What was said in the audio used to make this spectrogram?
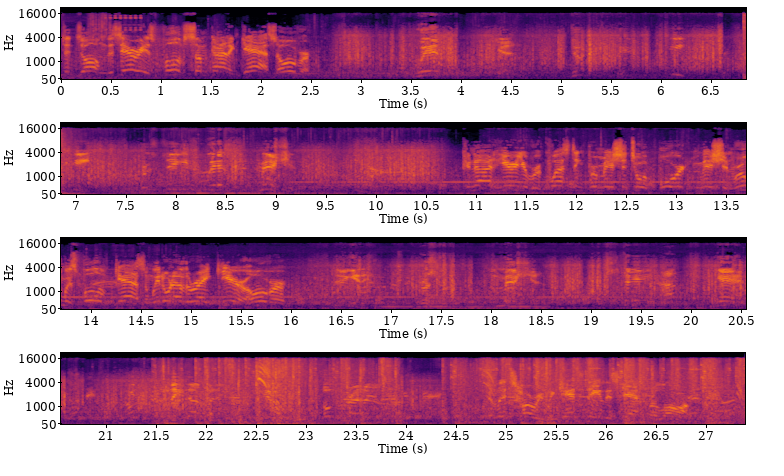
To Dalton. This area is full of some kind of gas. Over. With Proceed with mission. Cannot hear you requesting permission to abort mission. Room is full of gas and we don't have the right gear. Over. Negative. Mission. Stay on gas. Clean up and over and out. Now let's hurry. We can't stay in this gas for long.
